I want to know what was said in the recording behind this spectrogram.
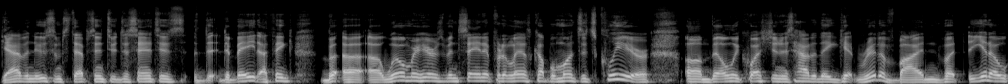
Gavin Newsom steps into DeSantis' debate. I think uh, uh, Wilmer here has been saying it for the last couple months. It's clear. Um, the only question is how do they get rid of Biden? But you know,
